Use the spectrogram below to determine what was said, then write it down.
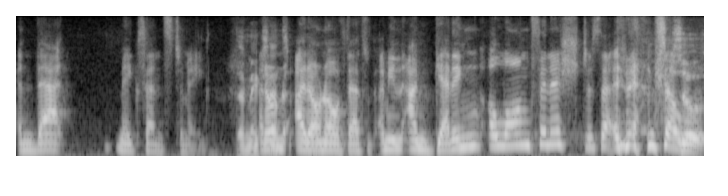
and that makes sense to me. That makes I don't. sense. I don't know if that's. I mean, I'm getting a long finish. Does that? And so, So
